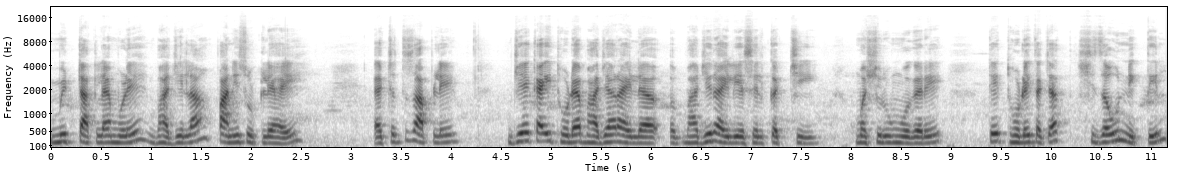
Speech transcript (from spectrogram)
मीठ टाकल्यामुळे भाजीला पाणी सुटले आहे. याच्यातच आपले जे काही थोड्या भाज्या राहिल्या भाजी राहिली असेल कच्ची मशरूम वगैरे ते थोडे त्याच्यात शिजवून निघतील.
